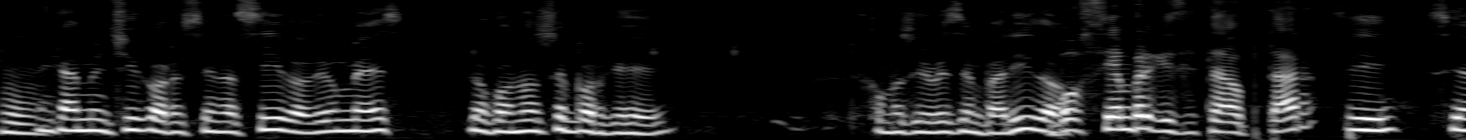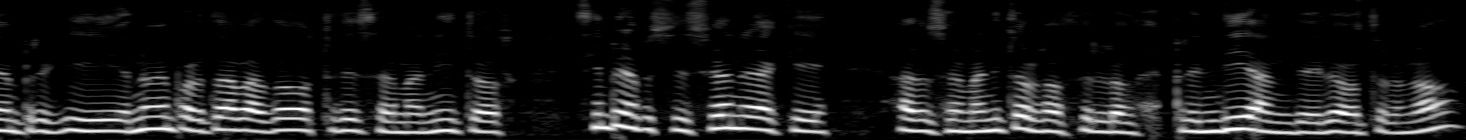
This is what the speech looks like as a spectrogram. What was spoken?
Mm. En cambio, un chico recién nacido de un mes lo conoce porque como si lo hubiesen parido. ¿Vos siempre quisiste adoptar? Sí, siempre. Y no me importaba dos, tres hermanitos. Siempre la posición era que a los hermanitos los, los desprendían del otro, ¿no?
